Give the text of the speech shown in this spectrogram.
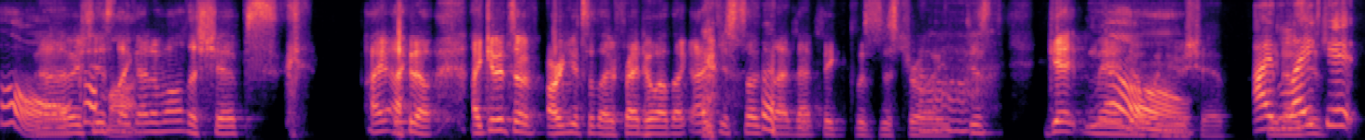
Oh, No, it was come just like on. out of all the ships. I, I know. I get into arguments with my friend who I'm like, I'm just so glad that thing was destroyed. Just get Mando a No. new ship. I You know, like just- it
